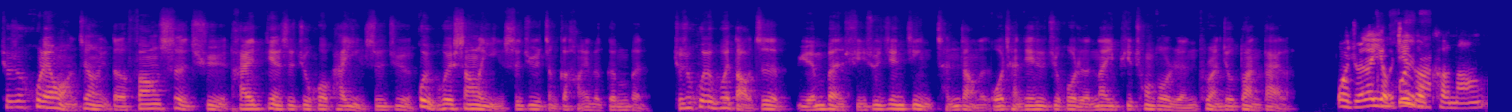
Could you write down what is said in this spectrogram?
就是互联网这样的方式去拍电视剧或拍影视剧，会不会伤了影视剧整个行业的根本？就是会不会导致原本循序渐进成长的国产电视剧或者那一批创作人突然就断代了？我觉得有这个可能。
